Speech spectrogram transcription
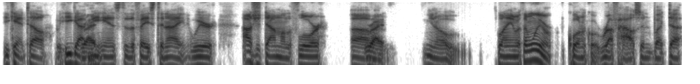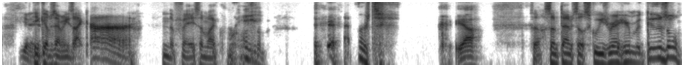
You can't tell, but he got Right. me hands to the face tonight. We're I was just down on the floor, um, right. You know, playing with him. We were quote unquote roughhousing, but uh, Yeah. he comes at me. He's like, "Arr," in the face. I'm like, that hurts. yeah. So sometimes they'll squeeze right here, McGoozle.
